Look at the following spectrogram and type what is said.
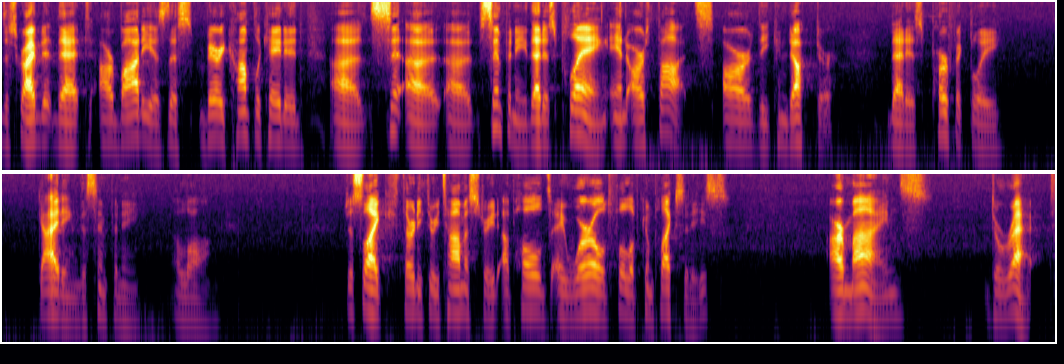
described it that our body is this very complicated uh, sy- uh, uh, symphony that is playing, and our thoughts are the conductor that is perfectly guiding the symphony along. Just like 33 Thomas Street upholds a world full of complexities, our minds direct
